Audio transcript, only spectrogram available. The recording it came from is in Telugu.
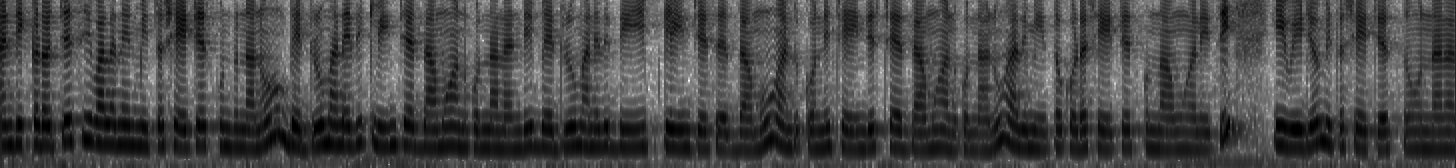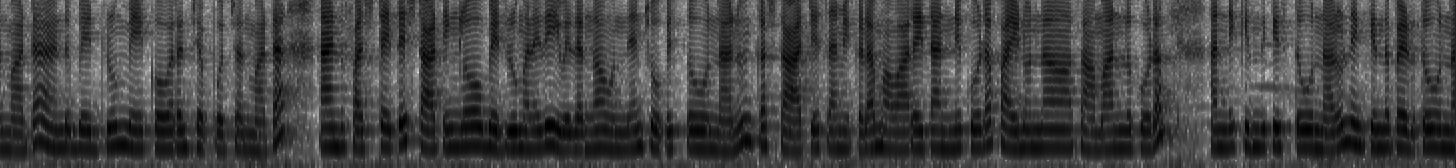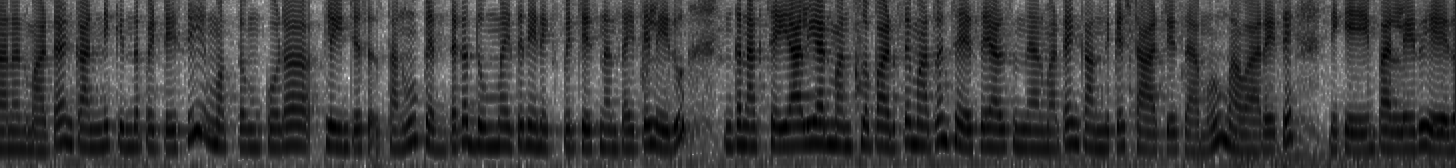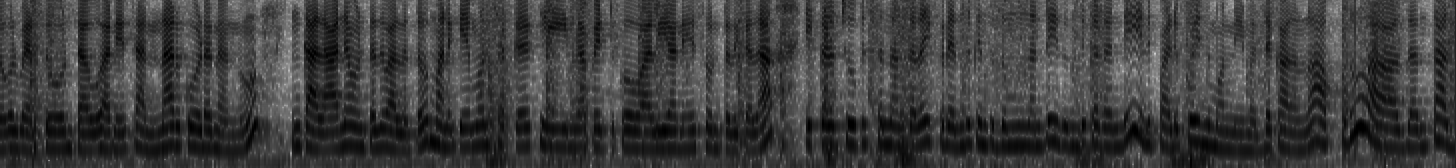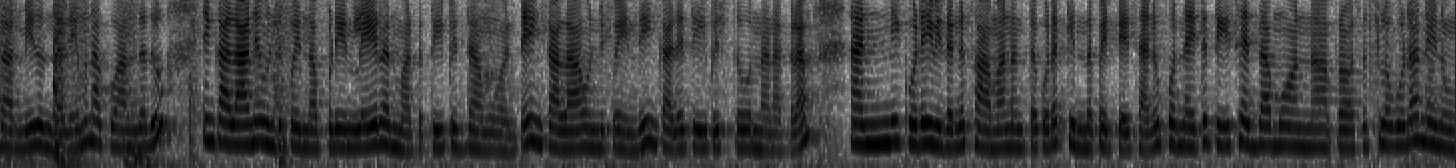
అండ్ ఇక్కడ వచ్చేసి ఇవాళ నేను మీతో షేర్ చేసుకుంటున్నాను. బెడ్రూమ్ అనేది క్లీన్ చేద్దాము అనుకున్నానండి. బెడ్రూమ్ అనేది డీప్ క్లీన్ చేసేద్దాము అండ్ కొన్ని చేంజెస్ చేద్దాము అనుకున్నాను. అది మీతో కూడా షేర్ చేసుకుందాము అనేసి ఈ వీడియో మీతో షేర్ చేస్తూ ఉన్నాను అనమాట అండ్ బెడ్రూమ్ మేక్ ఓవర్ అని చెప్పొచ్చు అనమాట అండ్ ఫస్ట్ అయితే స్టార్టింగ్లో బెడ్రూమ్ అనేది ఈ విధంగా ఉంది అని చూపిస్తూ ఉన్నాను. ఇంకా స్టార్ట్ చేశాము ఇక్కడ. మా వారైతే అన్నీ కూడా పైన ఉన్న సామాన్లు కూడా అన్ని కిందికి ఇస్తూ ఉన్నారు. నేను కింద పెడుతూ ఉన్నాను అనమాట ఇంకా అన్ని కింద పెట్టేసి మొత్తం కూడా క్లీన్ చేసేస్తాను. పెద్దగా దుమ్ము అయితే నేను ఎక్స్పెక్ట్ చేసినంత అయితే లేదు. ఇంకా నాకు చేయాలి అని మనసులో పడితే మాత్రం చేసేయాల్సిందే అనమాట ఇంకా అందుకే స్టార్ట్ చేశాము. మా వారైతే నీకేం పర్లేదు ఏదో ఒకటి పెడుతూ ఉంటావు అనేసి అన్నారు కూడా నన్ను. ఇంకా అలానే ఉంటుంది వాళ్ళతో. మనకేమో చక్కగా క్లీన్గా పెట్టుకోవాలి అనేసి ఉంటుంది కదా. ఇక్కడ చూపిస్తున్నాను కదా ఇక్కడ ఎందుకు ఇంత దుమ్ము ఉందంటే ఇది ఉంది కదండి. ఇది పడిపోయింది మొన్న ఈ మధ్య కాలంలో. అప్పుడు అదంతా దాని మీద ఉంది అదేమో నాకు అందదు ఇంకా అలానే ఉండిపోయింది. అప్పుడు ఏం లేరనమాట తీపిద్దాము అంటే ఇంకా అలా ఉండిపోయింది. ఇంకా అదే తీపిస్తూ ఉన్నాను అక్కడ. అన్నీ కూడా ఈ విధంగా సామాన్ అంతా కూడా కింద పెట్టేశాను. కొన్ని అయితే తీసేద్దాము అన్న ప్రాసెస్లో కూడా నేను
